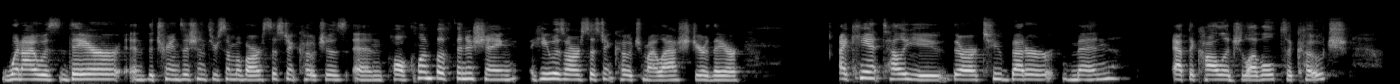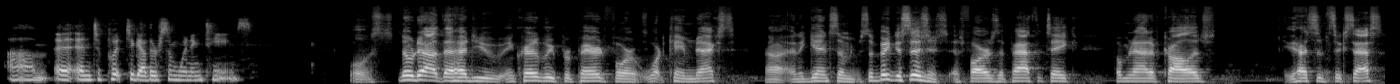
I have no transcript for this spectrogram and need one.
when i was there and the transition through some of our assistant coaches and paul klempa finishing he was our assistant coach my last year there. I can't tell you there are two better men at the college level to coach um, and, and, to put together some winning teams. Well, no doubt that had you incredibly prepared for what came next, uh, and again, some some big decisions as far as the path to take coming out of college. You had some success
